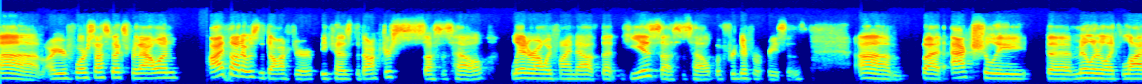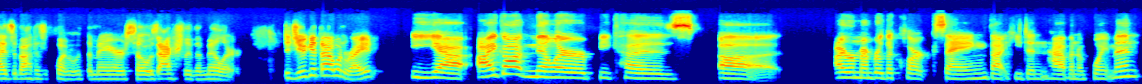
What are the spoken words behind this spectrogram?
Um, are your four suspects for that one? I thought it was the doctor because the doctor's sus as hell. Later on, we find out that he is sus as hell, but for different reasons. Um, but actually, the Miller like lies about his appointment with the mayor, so it was actually the Miller. Did you get that one right? Yeah, I got Miller because uh I remember the clerk saying that he didn't have an appointment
